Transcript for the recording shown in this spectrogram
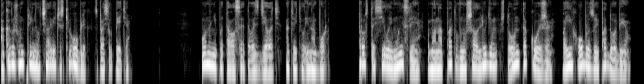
«А как же он принял человеческий облик?» — спросил Петя. «Он и не пытался этого сделать», — ответил Инабор. «Просто силой мысли Монопад внушал людям, что он такой же, по их образу и подобию.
